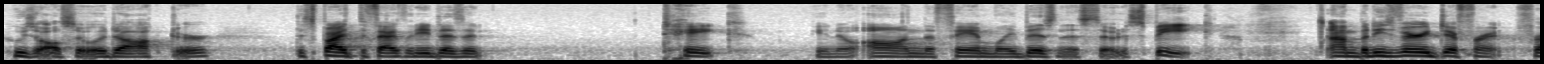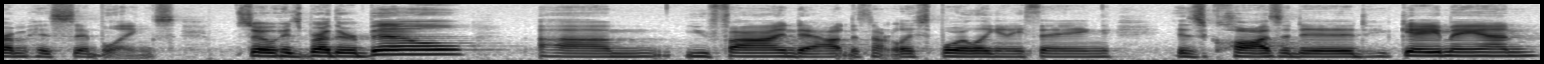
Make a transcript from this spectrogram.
who's also a doctor, despite the fact that he doesn't take you know on the family business, so to speak. Um, but he's very different from his siblings. So his brother Bill, um, you find out it's not really spoiling anything, is closeted gay man,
